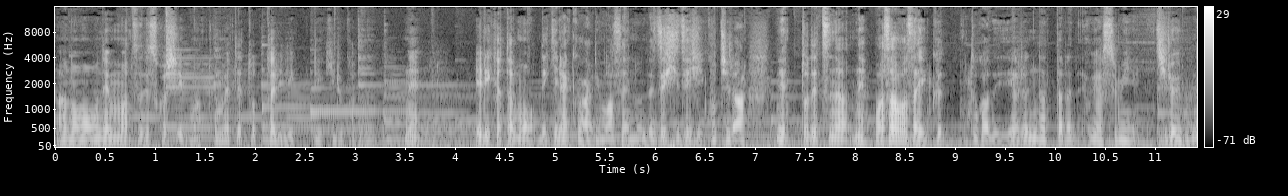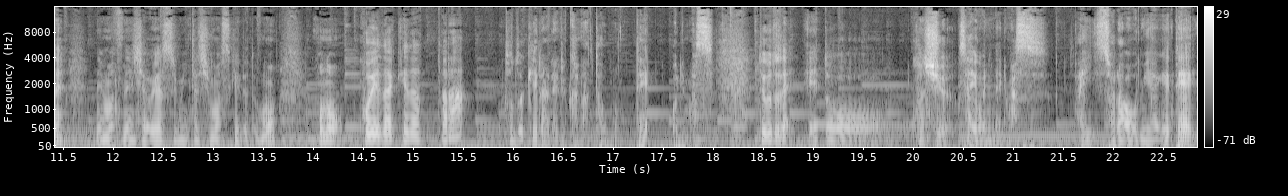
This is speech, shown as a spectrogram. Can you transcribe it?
あの年末で少しまとめて撮ったりできる方ね。やり方もできなくはありませんので、ぜひぜひこちら、ネットでつな、ね、わざわざ行くとかでやるんだったらお休み、治療院もね、年末年始はお休みいたしますけれども、この声だけだったら届けられるかなと思っております。ということで、えっ、ー、と、今週最後になります。はい、空を見上げて、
